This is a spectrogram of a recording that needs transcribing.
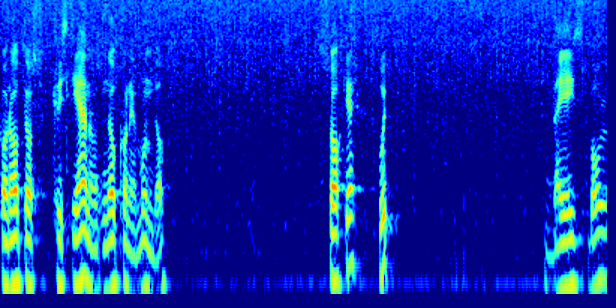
con otros cristianos, no con el mundo. Soccer, foot, béisbol,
